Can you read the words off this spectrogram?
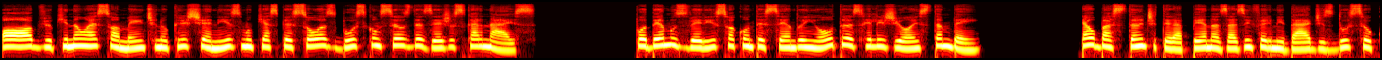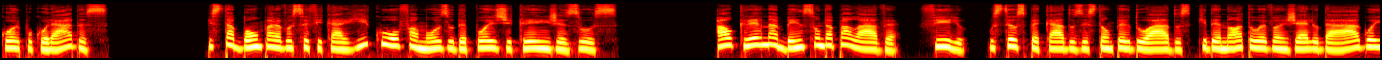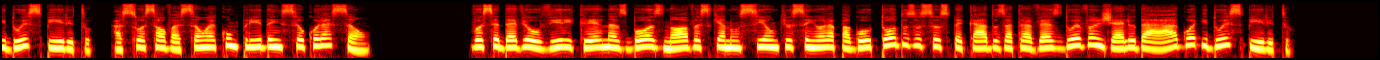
Óbvio que não é somente no cristianismo que as pessoas buscam seus desejos carnais. Podemos ver isso acontecendo em outras religiões também. É o bastante ter apenas as enfermidades do seu corpo curadas? Está bom para você ficar rico ou famoso depois de crer em Jesus? Ao crer na bênção da palavra, filho, os teus pecados estão perdoados, que denota o evangelho da água e do Espírito, a sua salvação é cumprida em seu coração. Você deve ouvir e crer nas boas novas que anunciam que o Senhor apagou todos os seus pecados através do evangelho da água e do Espírito.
